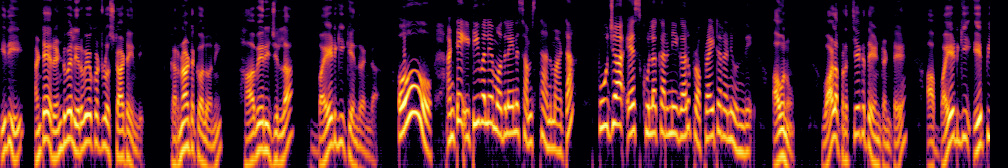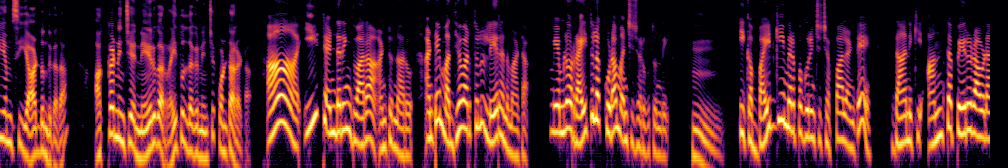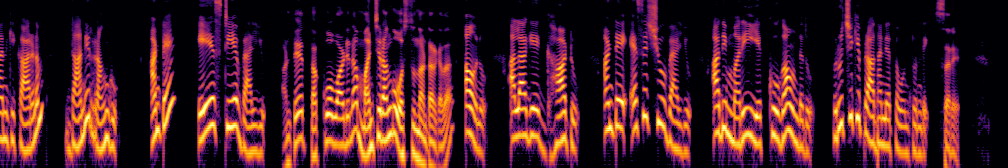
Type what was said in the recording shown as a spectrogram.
ఇది అంటే రెండు వేల ఇరవై ఒకటిలో స్టార్ట్ అయింది. కర్ణాటకలోని హావేరి జిల్లా బయడ్గి కేంద్రంగా. ఓ! అంటే ఇటీవలే మొదలైన సంస్థ అన్నమాట. పూజా ఎస్. కులకర్ణి గారు ప్రొప్రైటర్ అని ఉంది. అవును. వాళ్ళ ప్రత్యేకత ఏంటంటే ఆ బయడ్గి ఏపీఎంసీ యార్డుంది కదా అక్కడ్నించే నేరుగా రైతుల దగ్గర నుంచి కొంటారట. ఆ ఈ టెండరింగ్ ద్వారా అంటున్నారు. అంటే మధ్యవర్తులు లేరన్నమాట. మేంలో రైతులకు కూడా మంచి జరుగుతుంది. హ్మ్, ఇక బైట్గీ మిరప గురించి చెప్పాలంటే దానికి అంత పేరు రావడానికి కారణం దాని రంగు. అంటే ఏఎస్టీఏ వాల్యూ. అంటే తక్కువ వాడినా మంచి రంగు వస్తుందంటారు కదా? అవును. అలాగే ఘాటు. అంటే ఎస్హెచ్యు వాల్యూ. అది మరీ ఎక్కువగా ఉండదు. రుచికి ప్రాధాన్యత ఉంటుంది. సరే.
